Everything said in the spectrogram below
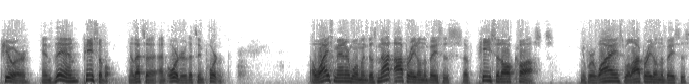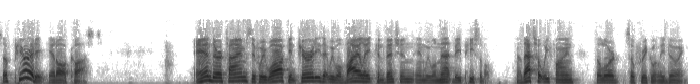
pure and then peaceable. Now that's a, an order that's important. A wise man or woman does not operate on the basis of peace at all costs. If we're wise, we'll operate on the basis of purity at all costs. And there are times if we walk in purity that we will violate convention and we will not be peaceable. Now that's what we find the Lord so frequently doing.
